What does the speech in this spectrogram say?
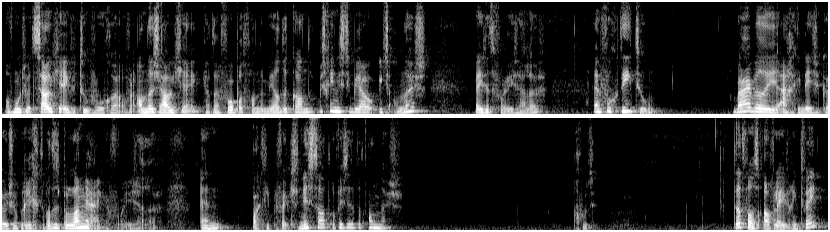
Of moeten we het zoutje even toevoegen of een ander zoutje? Ik had een voorbeeld van de milde kant. Misschien is die bij jou iets anders. Weet het voor jezelf. En voeg die toe. Waar wil je je eigenlijk in deze keuze op richten? Wat is belangrijker voor jezelf? En pakt die perfectionist dat of is het wat anders? Goed. Dat was aflevering 2.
